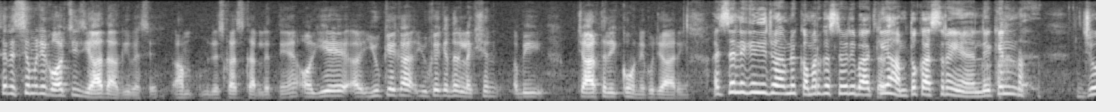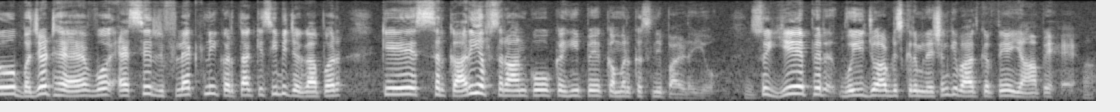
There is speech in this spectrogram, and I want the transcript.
सर इससे मुझे एक और चीज़ याद आ गई वैसे हम डिस्कस कर लेते हैं। और ये यूके का यूके के अंदर इलेक्शन अभी चार तारीख को होने को जा रही है। अच्छा लेकिन ये जो आपने कमर कसने वाली बात की हम तो कस रहे हैं लेकिन जो बजट है वो ऐसे रिफ्लेक्ट नहीं करता किसी भी जगह पर कि सरकारी अफसरान को कहीं पे कमर कसनी पड़ रही हो। सो हम्म। ये फिर वही जो आप डिस्क्रिमिनेशन की बात करते हैं यहाँ पे है। हाँ।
